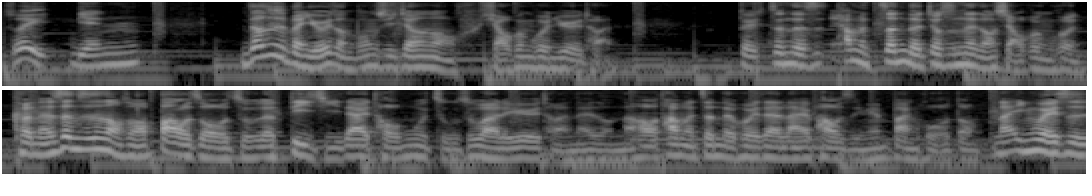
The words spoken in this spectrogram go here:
所以连你知道日本有一种东西叫那种小混混乐团。对，真的是他们真的就是那种小混混，可能甚至那种什么暴走族的第几代头目组出来的乐团那种，然后他们真的会在 live house 里面办活动。那因为是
